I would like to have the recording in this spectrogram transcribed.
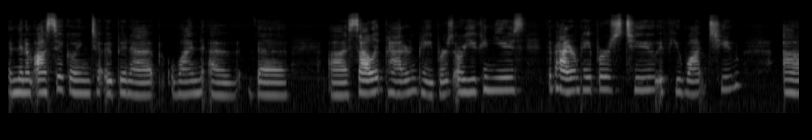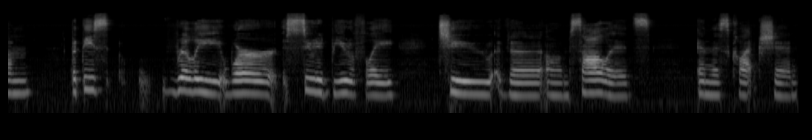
and then I'm also going to open up one of the uh, solid pattern papers, or you can use the pattern papers too if you want to. Um, but these really were suited beautifully to the um, solids in this collection.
